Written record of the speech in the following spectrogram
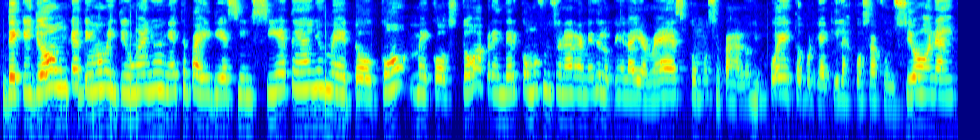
de que yo, aunque tengo 21 años en este país, 17 años me tocó, me costó aprender cómo funciona realmente lo que es el IRS, cómo se pagan los impuestos, porque aquí las cosas funcionan.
